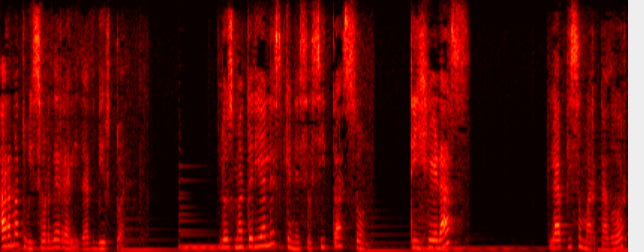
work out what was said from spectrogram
Arma tu visor de realidad virtual. Los materiales que necesitas son tijeras, lápiz o marcador,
